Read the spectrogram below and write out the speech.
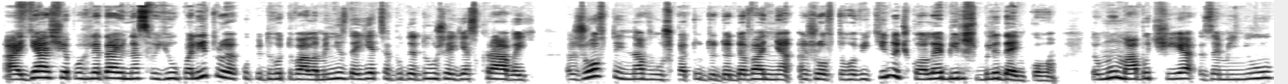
А я ще поглядаю на свою палітру, яку підготувала. Мені здається, буде дуже яскравий жовтий на вушка. Тут додавання жовтого відтіночку, але більш бліденького. Тому, мабуть, ще заміню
